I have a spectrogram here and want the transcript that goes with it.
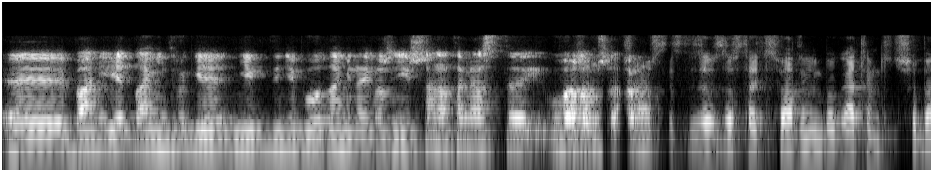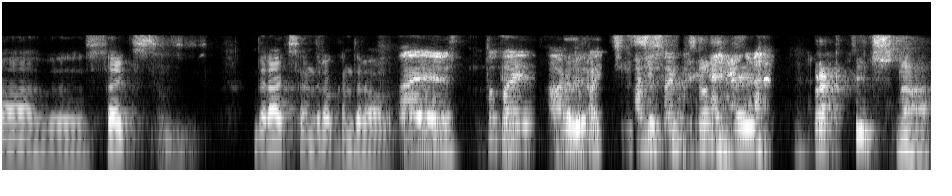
y, bo ani jedna, ani drugie nigdy nie było dla mnie najważniejsze. Natomiast y, uważam, że. Żeby zostać sławnym i bogatym, to trzeba seks, Drugs and Rock and Roll. Jest. Tutaj tak. Tutaj, praktyczna.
